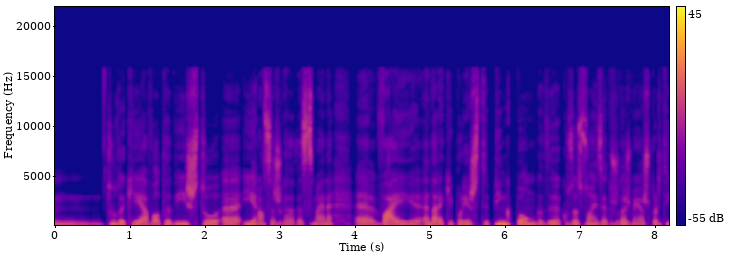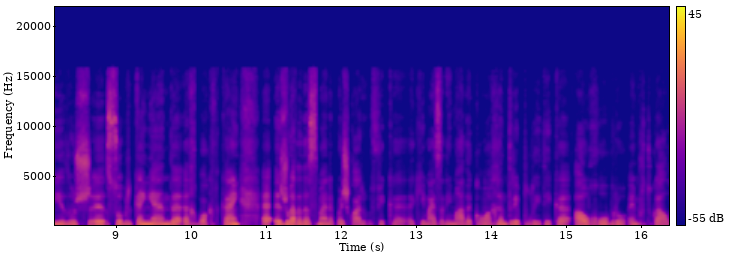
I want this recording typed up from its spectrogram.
um, tudo aqui é à volta disto uh, e a nossa jogada da semana uh, vai andar aqui por este ping-pong de acusações entre os dois maiores partidos uh, sobre quem anda a reboque de quem. a jogada da semana, pois claro, fica aqui mais animada com a rentrée política ao rubro em Portugal.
